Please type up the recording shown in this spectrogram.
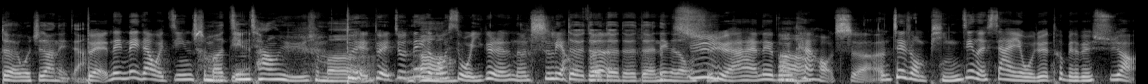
对我知道那家，对，那那家我经常什么金枪鱼什么，对对，就那个东西我一个人能吃两份，对对对对对，那个东西。巨爱，那个东西太好吃了，这种平静的夏夜我觉得特别特别需要。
